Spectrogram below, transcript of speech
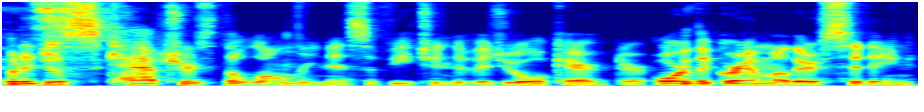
But it just captures the loneliness of each individual character, or the grandmother sitting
